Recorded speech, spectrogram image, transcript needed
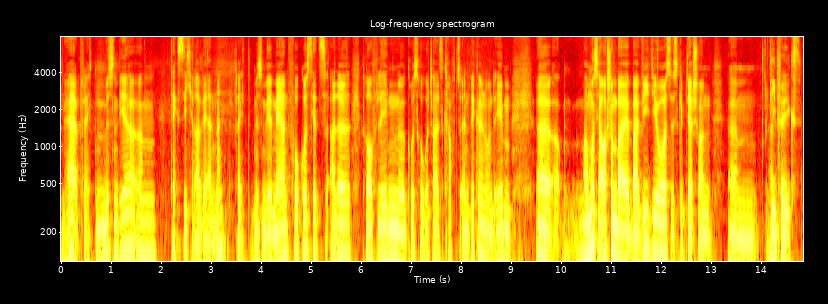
Ja, vielleicht müssen wir ähm, textsicherer werden. Ne? Vielleicht müssen wir mehr einen Fokus jetzt alle drauf legen, eine größere Urteilskraft zu entwickeln und eben, äh, man muss ja auch schon bei, bei Videos, es gibt ja schon ähm, Deepfakes.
